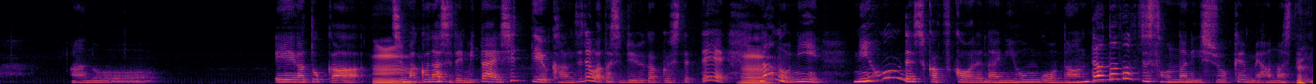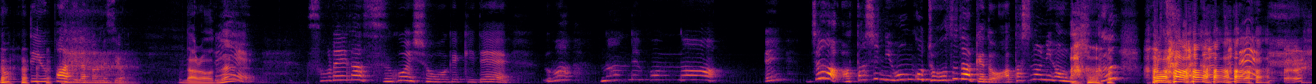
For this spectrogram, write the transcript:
あの映画とか字幕なしで見たいしっていう感じで私留学してて、うん、なのに日本でしか使われない日本語をなんであなたたちそんなに一生懸命話してるのっていうパーティーだったんですよ。なるほどね、でそれがすごい衝撃でうわなんでこんなえじゃあ私日本語上手だけど私の日本語聞く？みたいな感じで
